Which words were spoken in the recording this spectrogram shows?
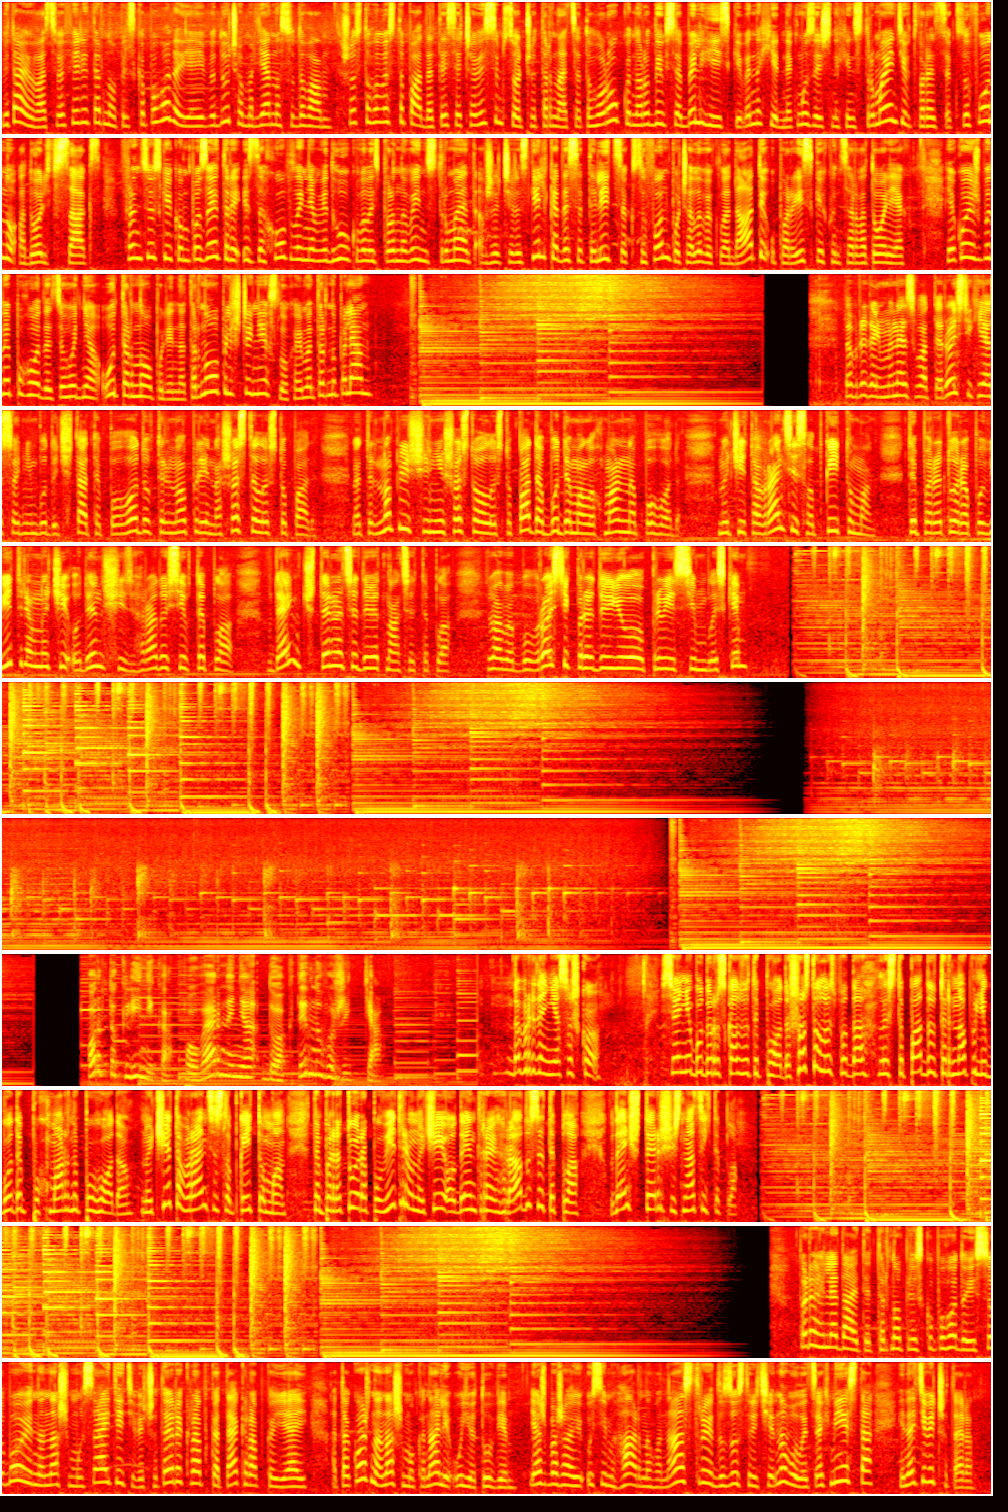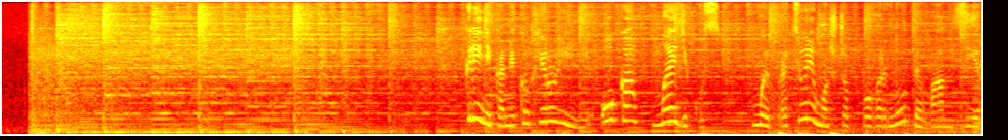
Вітаю вас в ефірі Тернопільська погода. Я її ведуча Мар'яна Судова. 6 листопада 1814 року народився бельгійський винахідник музичних інструментів, творець саксофону Адольф Сакс. Французькі композитори із захопленням відгукувались про новий інструмент. А вже через кілька десятиліть саксофон почали викладати у паризьких консерваторіях. Якою ж буде погода цього дня у Тернополі на Тернопільщині? Слухаймо тернополян. Добрий день, мене звати Ростік. Я сьогодні буду читати погоду в Тернополі на 6 листопада. На Тернопільщині 6 листопада буде малохмарна погода. Вночі та вранці слабкий туман. Температура повітря вночі 1-6 градусів тепла, вдень 14-19 тепла. З вами був Ростік. Передаю привіт всім близьким. Ортоклініка повернення до активного життя. Добрий день, я Сашко. Сьогодні буду розказувати погоду. 6 листопада, листопада у Тернополі буде похмарна погода. Вночі та вранці слабкий туман. Температура повітря вночі 1-3 градуси тепла, вдень 4-16 тепла. Переглядайте тернопільську погоду із собою на нашому сайті tv4.t.ua, а також на нашому каналі у Ютубі. Я ж бажаю усім гарного настрою, до зустрічі на вулицях міста і на ТВ4. Клініка мікрохірургії ока Медікус. Ми працюємо, щоб повернути вам зір.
